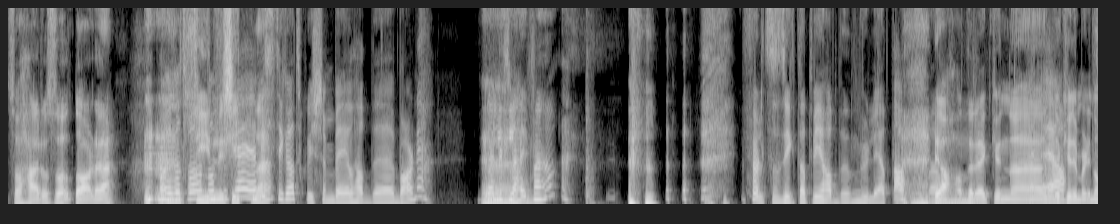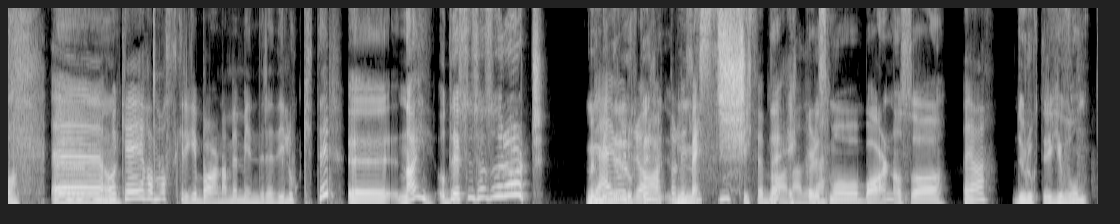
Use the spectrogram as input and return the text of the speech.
Så her også, da er det Oi, synlig skitne. jeg, visste ikke at Christian Bale hadde barn, jeg. Jeg er litt Eh. lei meg. Føltes så sykt at vi hadde en mulighet, da. Men, Ja, det kunne, Ja. det kunne bli noe. Uh, ok, han vasker ikke barna med mindre de lukter. Uh, nei, og det syns jeg er så rart! Med Det mindre de lukter liksom mest skitne, ekle små barn, og så Ja, Du lukter ikke vondt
